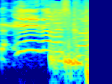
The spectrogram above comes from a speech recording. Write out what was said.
The eagle is coming.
